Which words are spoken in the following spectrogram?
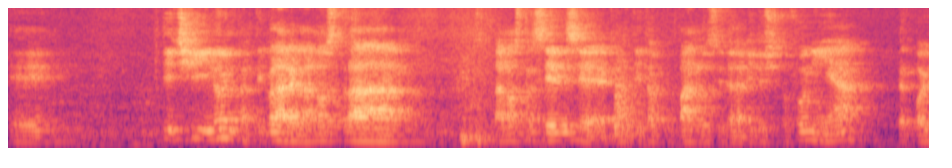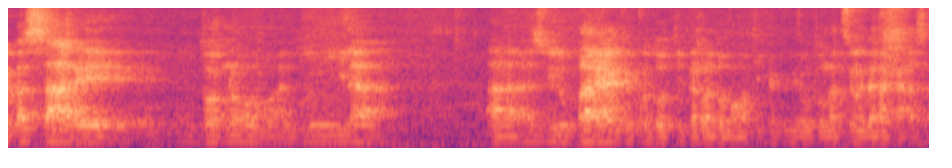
E Ticino, in particolare la nostra, la nostra sede si è partita occupandosi della videocitofonia per poi passare intorno al 2000 a sviluppare anche prodotti per la domotica, quindi automazione della casa.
